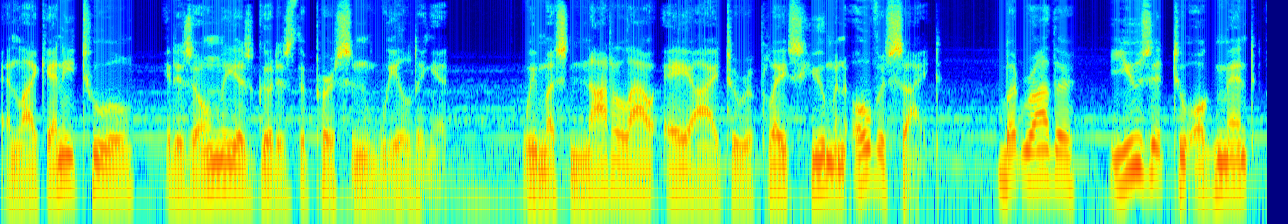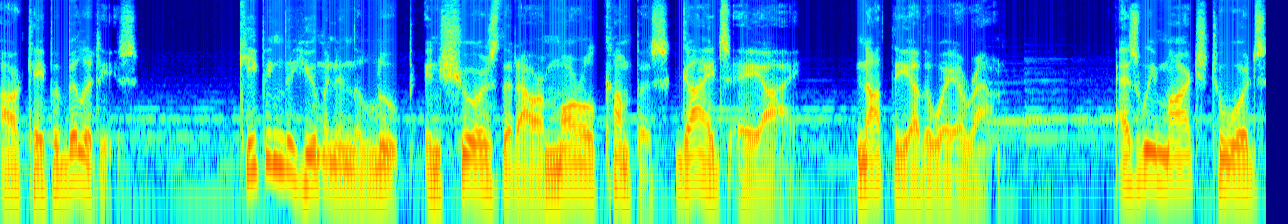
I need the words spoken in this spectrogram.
and like any tool, it is only as good as the person wielding it we must not allow AI to replace human oversight, but rather use it to augment our capabilities. Keeping the human in the loop ensures that our moral compass guides AI, not the other way around. As we march towards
